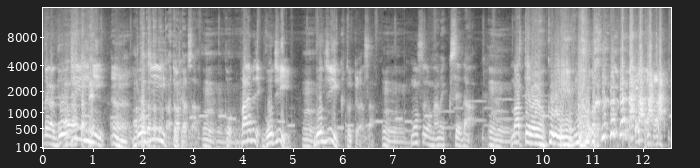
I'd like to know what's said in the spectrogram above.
だからああった 5G に、うんあったあったあった 5G 行く時はさ、うんうんこう 5G、5G、うん 5G 行くときはさ、うんうんもうすぐナメック星だ。うんうん。待ってろよ、クリーン。もう。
